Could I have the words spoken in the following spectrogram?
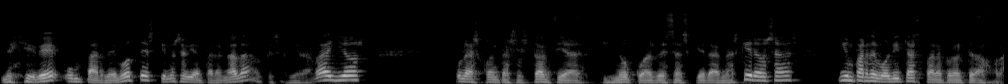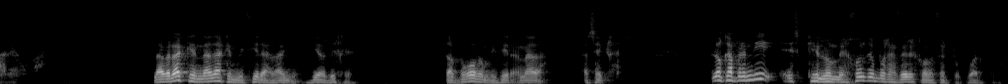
Me llevé un par de botes que no servían para nada, aunque sabían a rayos, unas cuantas sustancias inocuas de esas que eran asquerosas y un par de bolitas para ponerte bajo la lengua. La verdad que nada que me hiciera daño, ya os dije. Tampoco que me hiciera nada, a secas. Lo que aprendí es que lo mejor que puedes hacer es conocer tu cuerpo,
